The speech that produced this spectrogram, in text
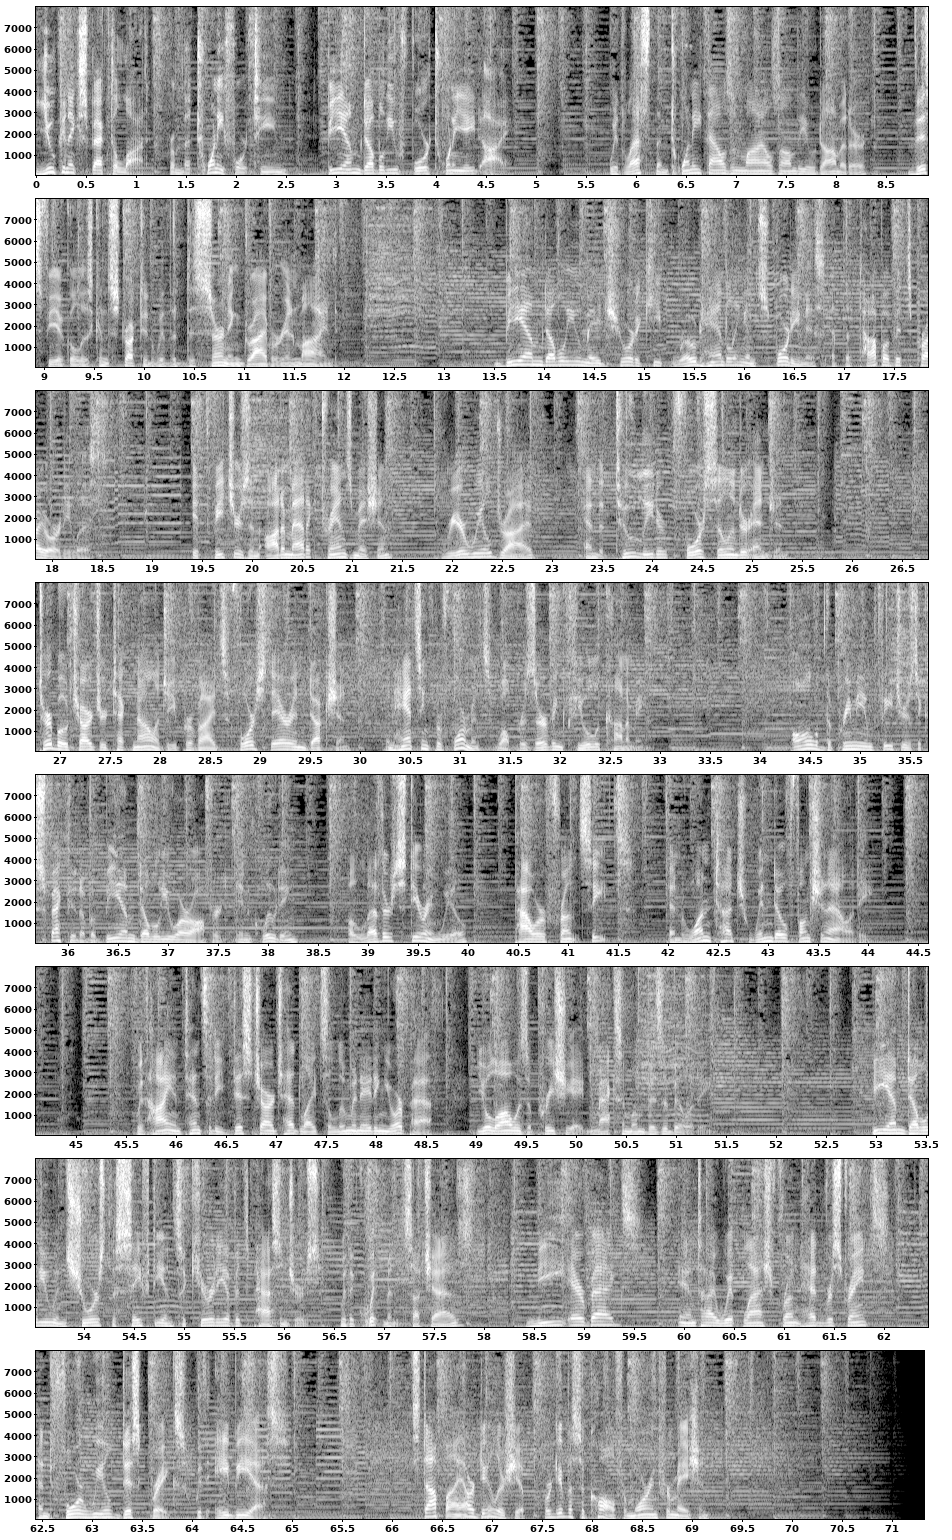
You can expect a lot from the 2014 BMW 428i. With less than 20,000 miles on the odometer, this vehicle is constructed with a discerning driver in mind. BMW made sure to keep road handling and sportiness at the top of its priority list. It features an automatic transmission, rear-wheel drive, and a 2-liter four-cylinder engine. Turbocharger technology provides forced air induction, enhancing performance while preserving fuel economy. All of the premium features expected of a BMW are offered, including a leather steering wheel, power front seats, and one-touch window functionality. With high-intensity discharge headlights illuminating your path, you'll always appreciate maximum visibility. BMW ensures the safety and security of its passengers with equipment such as knee airbags, anti-whiplash front head restraints, and four-wheel disc brakes with ABS. Stop by our dealership or give us a call for more information.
